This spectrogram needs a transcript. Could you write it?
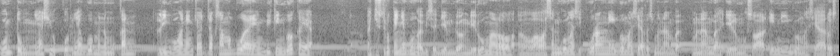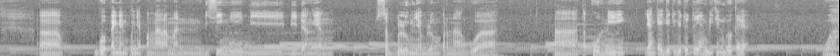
untungnya syukurnya gue menemukan lingkungan yang cocok sama gue yang bikin gue kayak ah justru kayaknya gue nggak bisa diem doang di rumah loh. Uh, wawasan gue masih kurang nih. Gue masih harus menambah menambah ilmu soal ini. Gue masih harus uh, eh, gue pengen punya pengalaman di sini di bidang yang sebelumnya belum pernah gue uh, tekuni. Yang kayak gitu-gitu tuh yang bikin gue kayak wah.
